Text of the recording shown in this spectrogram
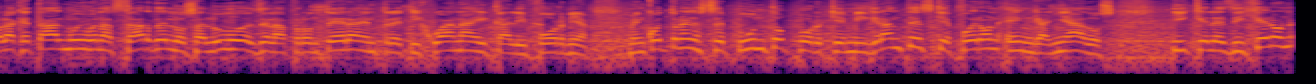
Hola, ¿qué tal? Muy buenas tardes. Los saludo desde la frontera entre Tijuana y California. Me encuentro en este punto porque migrantes que fueron engañados y que les dijeron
